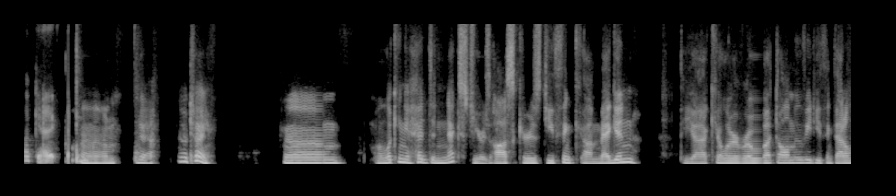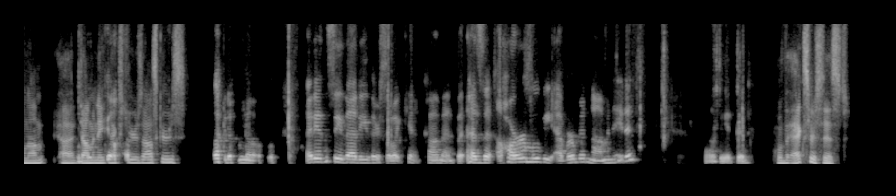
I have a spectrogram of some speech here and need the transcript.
Okay. Um, yeah. Okay. Um, well, looking ahead to next year's Oscars, do you think uh, Megan, the uh, killer robot doll movie, do you think that'll nom- uh, dominate God. next year's Oscars? I don't know. I didn't see that either, so I can't comment. But has a horror movie ever been nominated? That would be a good. Well, The Exorcist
